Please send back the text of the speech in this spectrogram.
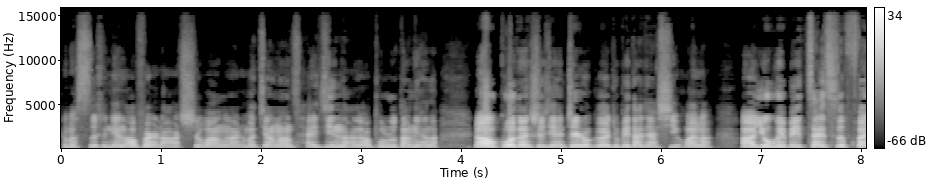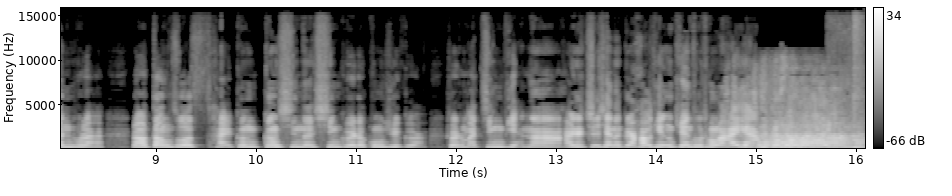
什么四十年老粉儿啦，失望啊，什么江郎才尽呐，然后不如当年了。然后过段时间，这首歌就被大家喜欢了啊，又会被再次翻出来，然后当做采更更新的新歌的工具歌，说什么经典呐，还是之前的歌好听，卷土重来呀。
